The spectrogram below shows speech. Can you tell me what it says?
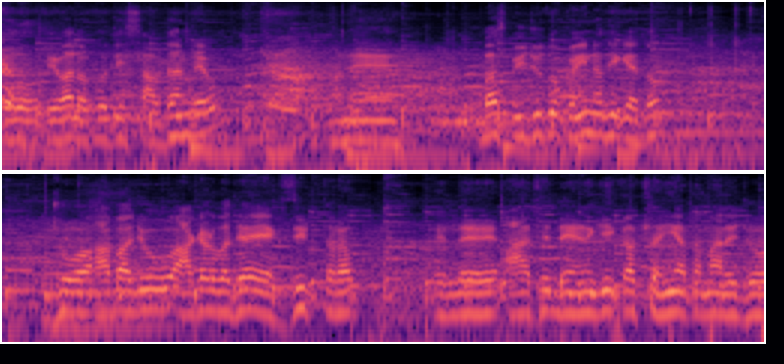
તો એવા લોકોથી સાવધાન રહેવું. અને બસ બીજું તો કંઈ નથી કહેતો. જો આ બાજુ આગળ વધ્યા એક્ઝિટ તરફ. એટલે આ છે દેણગી કક્ષ અહીંયા તમારે જો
